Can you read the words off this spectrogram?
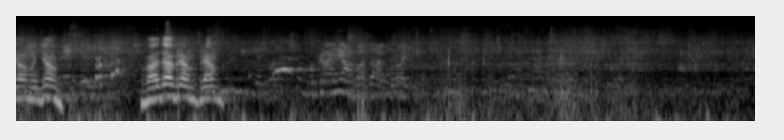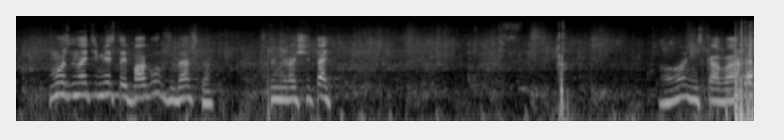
Идем, идем. Вода прям, прям. По краям вода, аккуратнее. Можно найти место и поглубже, да, что? Что не рассчитать. О, низковато.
